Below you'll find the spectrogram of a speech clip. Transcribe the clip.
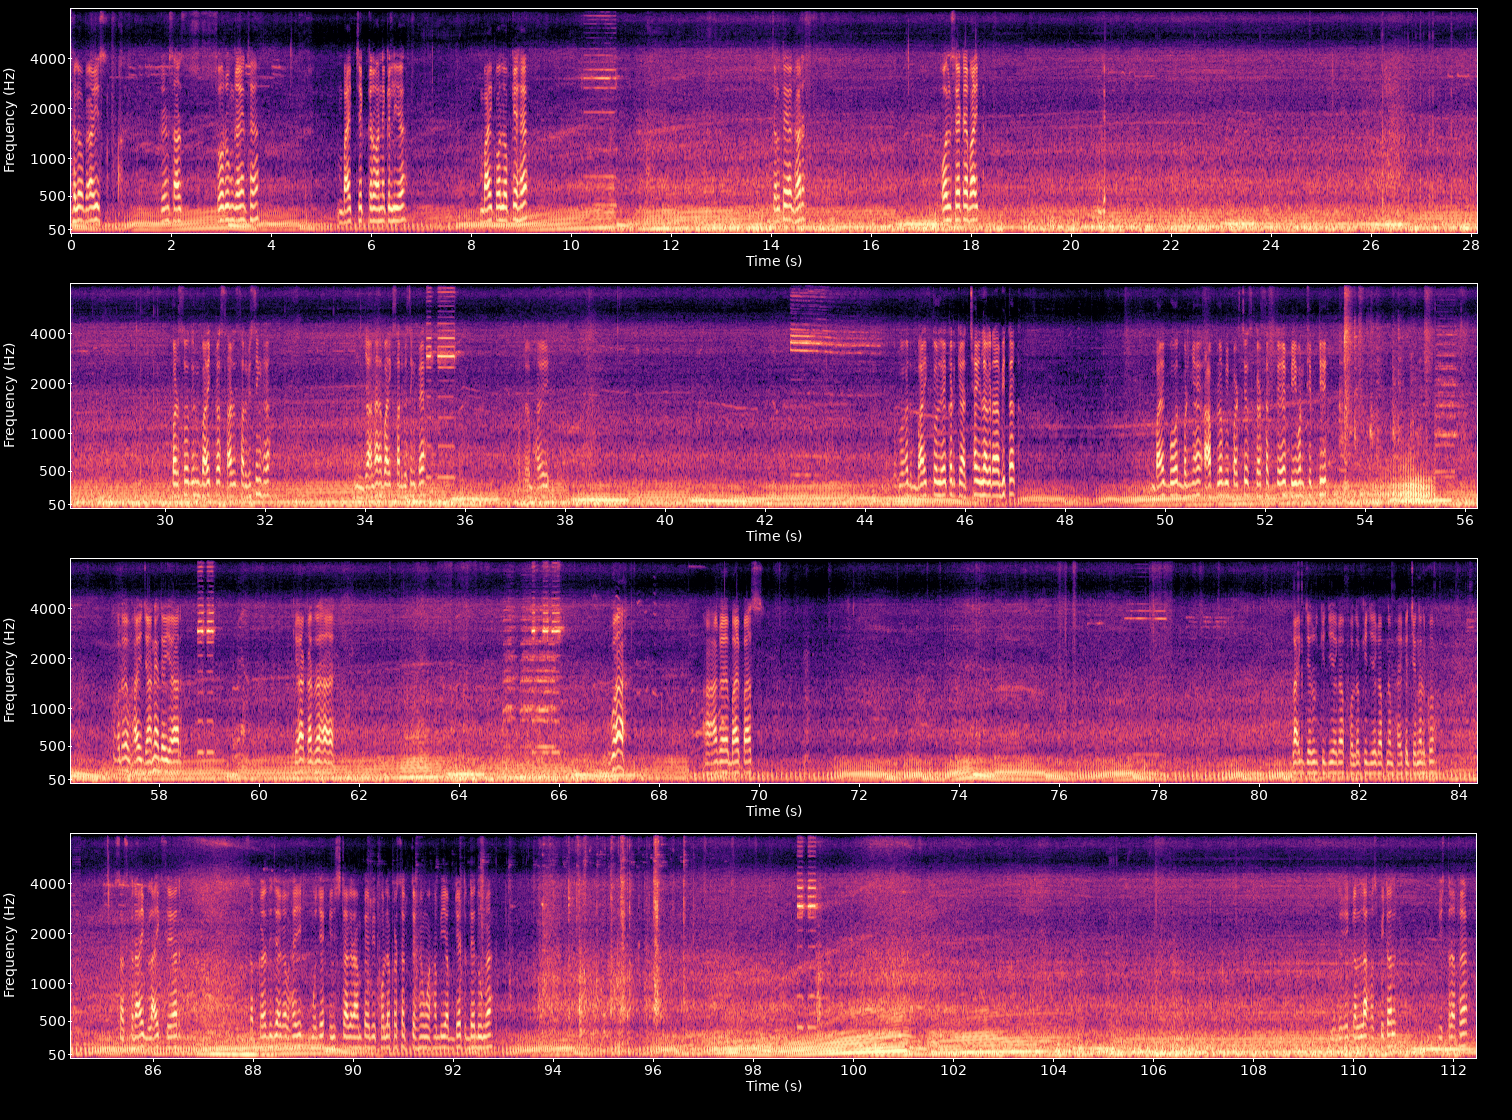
Hello guys friends आज showroom गए थे। बाइक चेक करवाने के लिए। बाइक ऑल ओके है। चलते हैं घर। ऑल सेट है बाइक परसों दिन बाइक का सारी, सर्विसिंग है। जाना है बाइक सर्विसिंग पे। अरे भाई। बाइक तो लेकर के अच्छा ही लग रहा है अभी तक। बाइक बहुत बढ़िया है, आप लोग भी परचेस कर सकते हैं पी वन फिफ्टी अरे भाई, जाने दे यार। क्या कर रहा है? वाह, आ गए बाईपास लाइक ज़रूर कीजिएगा फॉलो कीजिएगा अपने भाई के चैनल को। सब्सक्राइब लाइक शेयर सब कर दीजिएगा भाई। मुझे इंस्टाग्राम पे भी फॉलो कर सकते हैं, वहाँ भी अपडेट दे दूँगा। कल्ला हॉस्पिटल इस तरफ़ है।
